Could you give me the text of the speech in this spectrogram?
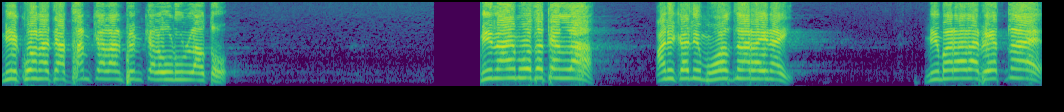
मी कोणाच्या धमक्याला आणि फिमक्याला उडून लावतो? मी नाही मोजत त्यांना. आणि कधी मोजणारही नाही. मी मरायला भेट नाही.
